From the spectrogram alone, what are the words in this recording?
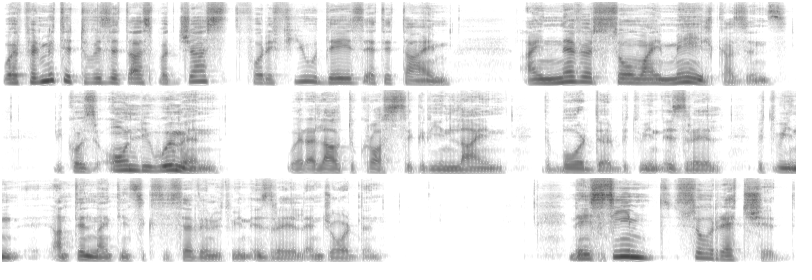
were permitted to visit us, but just for a few days at a time. I never saw my male cousins because only women were allowed to cross the green line, the border between Israel, between until 1967 between Israel and Jordan. They seemed so wretched,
